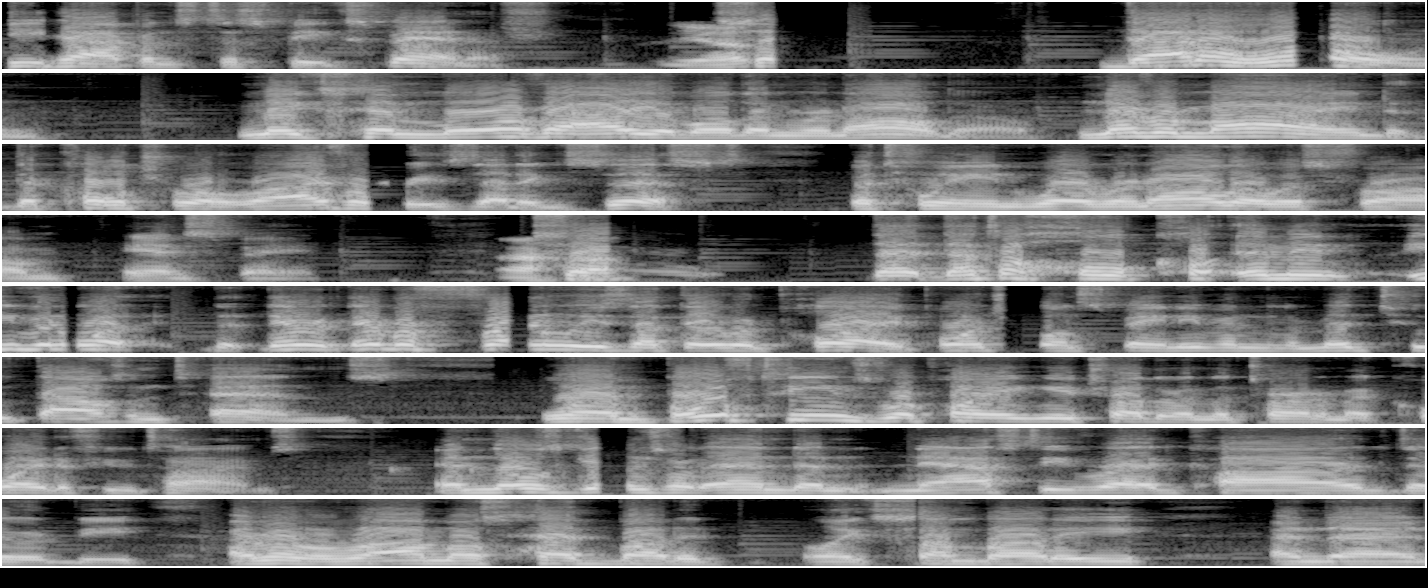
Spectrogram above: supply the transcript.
he happens to speak Spanish. Yep. So that alone makes him more valuable than Ronaldo. Never mind the cultural rivalries that exist between where Ronaldo is from and Spain. Uh-huh. So that that's a whole. I mean, even what there there were friendlies that they would play Portugal and Spain even in the mid 2010s when both teams were playing each other in the tournament quite a few times. And those games would end in nasty red cards. There would be, I remember Ramos headbutted like somebody, and then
